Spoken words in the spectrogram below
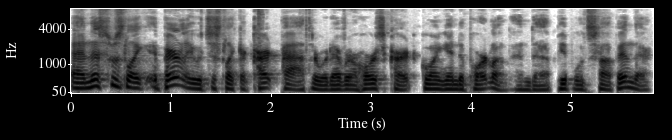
And this was like, apparently, it was just like a cart path or whatever, a horse cart going into Portland, and uh, people would stop in there.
